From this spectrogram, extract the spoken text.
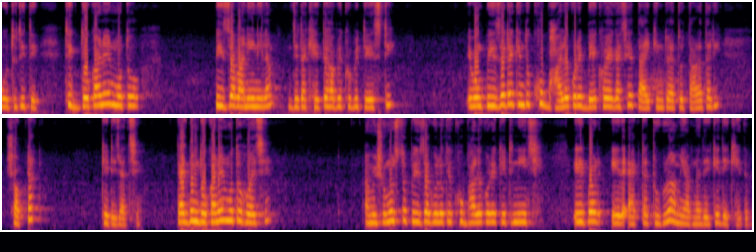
পদ্ধতিতে ঠিক দোকানের মতো পিৎজা বানিয়ে নিলাম, যেটা খেতে হবে খুবই টেস্টি এবং পিৎজাটা কিন্তু খুব ভালো করে বেক হয়ে গেছে, তাই কিন্তু এত তাড়াতাড়ি সবটা কেটে যাচ্ছে। তো একদম দোকানের মতো হয়েছে। আমি সমস্ত পিৎজাগুলোকে খুব ভালো করে কেটে নিয়েছি। এরপর এর একটা টুকরো আমি আপনাদেরকে দেখিয়ে দেব।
